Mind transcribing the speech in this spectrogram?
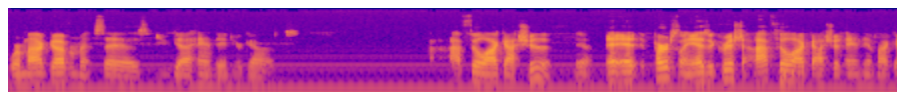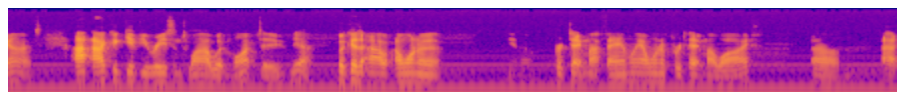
where my government says you got to hand in your guns, I feel like I should. Yeah. A- a- personally, as a Christian, I feel Mhm. like I should hand in my guns. I, I could give you reasons why I wouldn't want to, Yeah. because I, I want to, protect my family. I want to protect my wife. Um, I,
